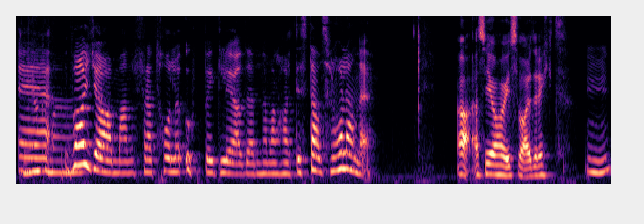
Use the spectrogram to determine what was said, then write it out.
Eh, vad gör man för att hålla uppe glöden när man har ett distansförhållande? Ja, alltså jag har ju svar direkt. Mm.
